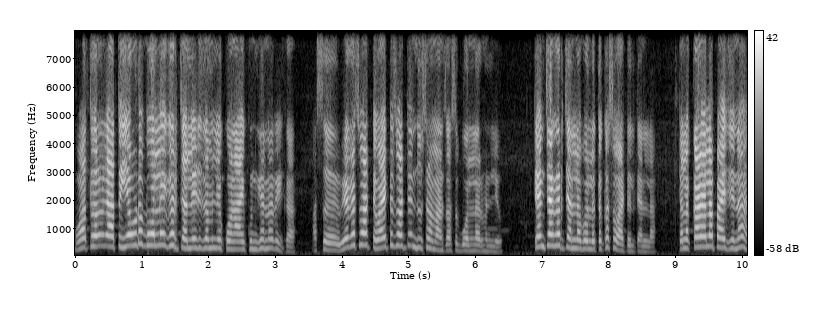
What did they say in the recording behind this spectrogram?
वातावरण म्हणजे आता एवढं बोललंय घरच्या लेडीज म्हणजे कोण ऐकून घेणार आहे का? असं वेगळंच वाटतं वाईटच वाटतं ना दुसरा माणूस असं बोलणार म्हणले त्यांच्या घरच्यांना बोललं तर कसं वाटेल त्यांना? त्याला कळायला पाहिजे ना.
